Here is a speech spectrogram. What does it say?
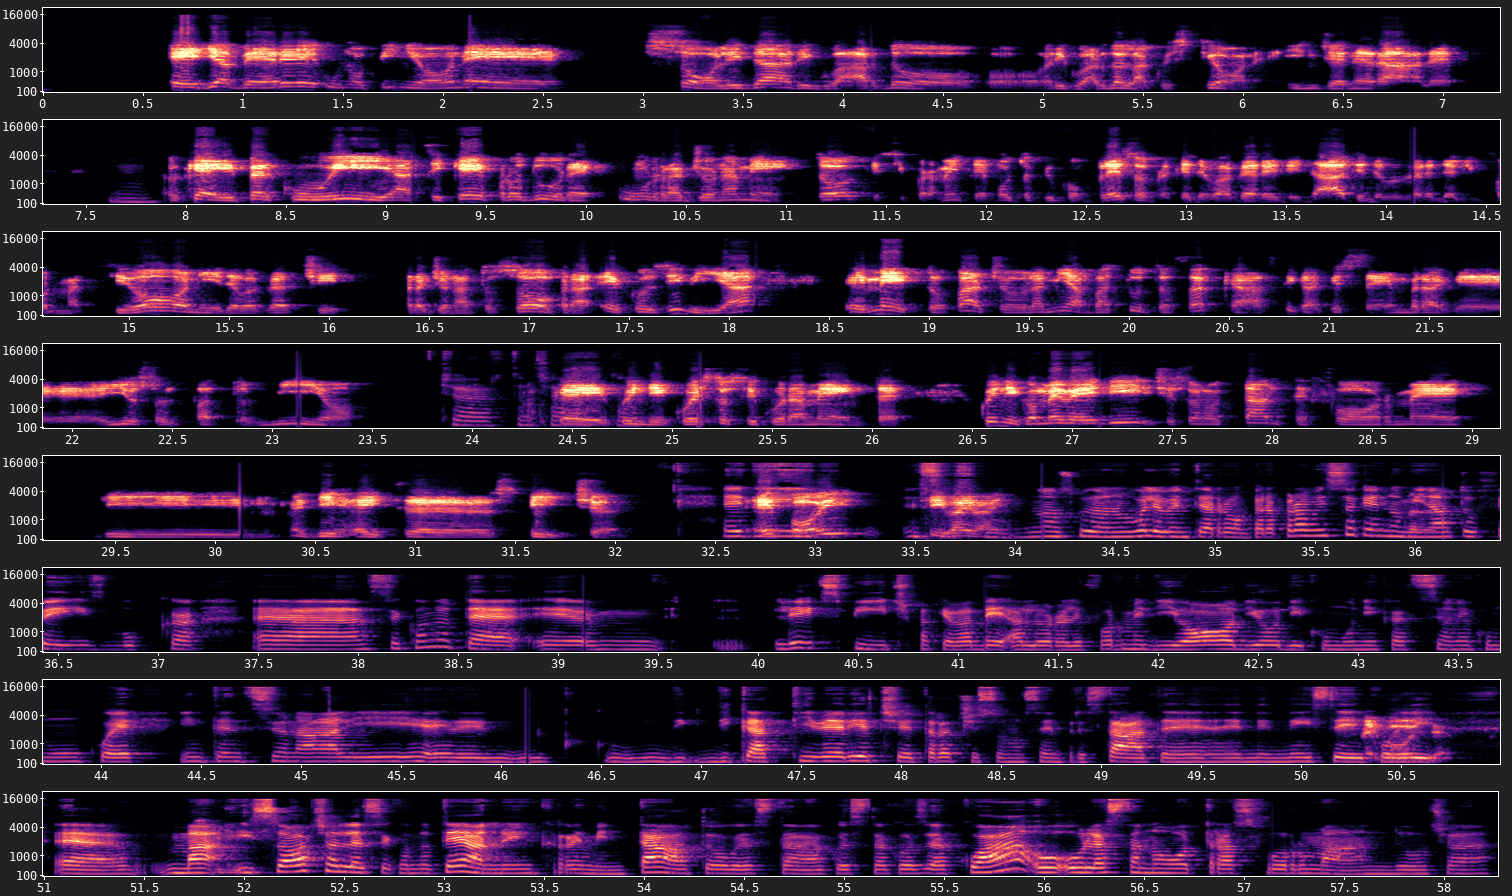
e di avere un'opinione solida riguardo, riguardo alla questione in generale. Mm. Ok, per cui anziché produrre un ragionamento, che sicuramente è molto più complesso perché devo avere dei dati, devo avere delle informazioni, devo averci ragionato sopra e così via, e metto, faccio la mia battuta sarcastica che sembra che io sono fatto il mio. Certo, ok, certo. quindi questo sicuramente. Quindi come vedi ci sono tante forme di, di hate speech. E, e di... poi, sì, sì, vai, vai. No, scusa, non volevo interrompere, però visto che hai nominato Facebook, eh, secondo te ehm, l'hate speech, perché vabbè, allora le forme di odio, di comunicazione comunque intenzionali, eh, di, di, cattiveria, eccetera, ci sono sempre state nei, nei secoli. Eh, ma sì. i social secondo te hanno incrementato questa, questa cosa qua o, o, la stanno trasformando? Cioè...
